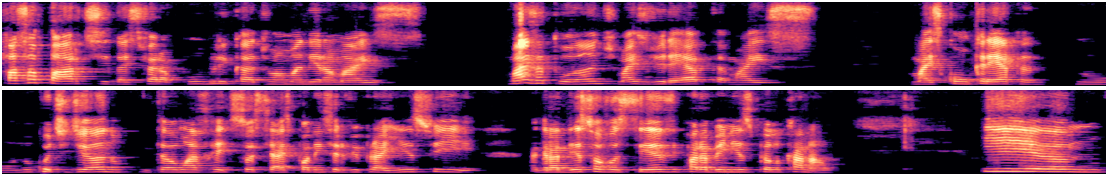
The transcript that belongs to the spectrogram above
faça parte da esfera pública de uma maneira mais mais atuante, mais direta, mais mais concreta no, no cotidiano. Então as redes sociais podem servir para isso e agradeço a vocês e parabenizo pelo canal. E um,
